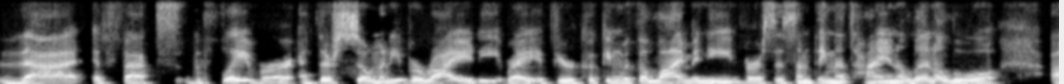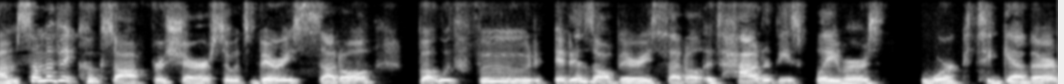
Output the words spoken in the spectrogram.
that affects the flavor, and there's so many variety, right? If you're cooking with a limonene versus something that's high in a linalool, um, some of it cooks off for sure, so it's very subtle. But with food, it is all very subtle. It's how do these flavors work together?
